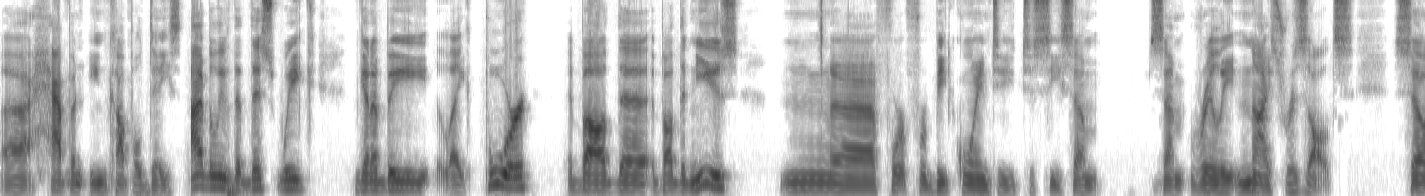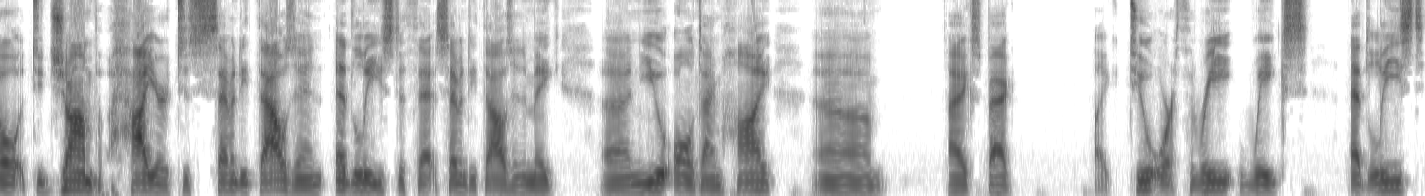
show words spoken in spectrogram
uh, happen in couple days. I believe that this week gonna be like poor about the about the news mm, uh, for for Bitcoin to to see some some really nice results. So to jump higher to 70,000, at least to 70,000 and make a new all-time high, um, I expect like two or three weeks at least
